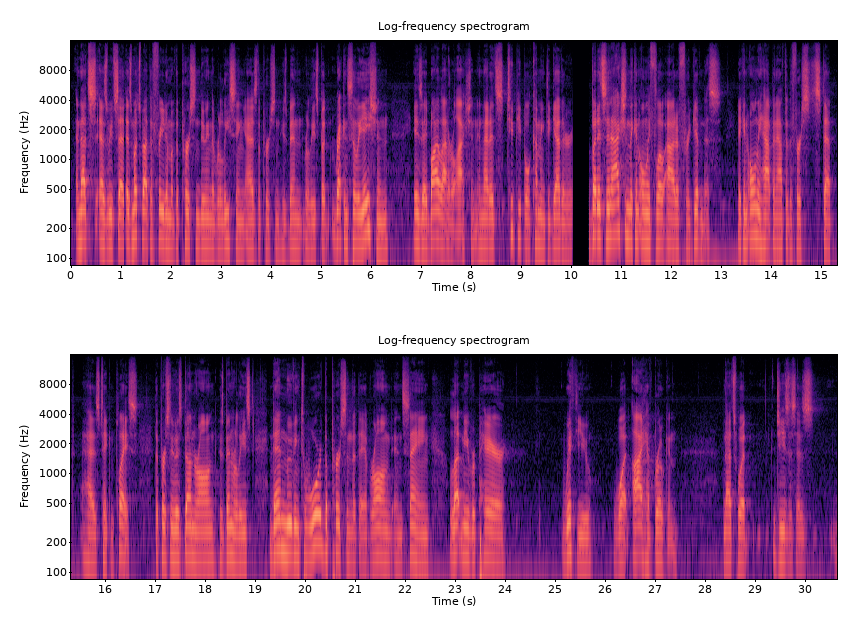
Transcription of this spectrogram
And that's, as we've said, as much about the freedom of the person doing the releasing as the person who's been released. But reconciliation is a bilateral action in that it's two people coming together, but it's an action that can only flow out of forgiveness. It can only happen after the first step has taken place. The person who has done wrong, who's been released, then moving toward the person that they have wronged and saying, Let me repair with you what I have broken. That's what Jesus has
